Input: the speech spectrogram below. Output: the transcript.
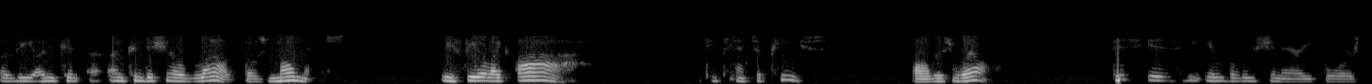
the uncon- uh, unconditional love, those moments. We feel like, ah, deep sense of peace. All is well. This is the involutionary force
